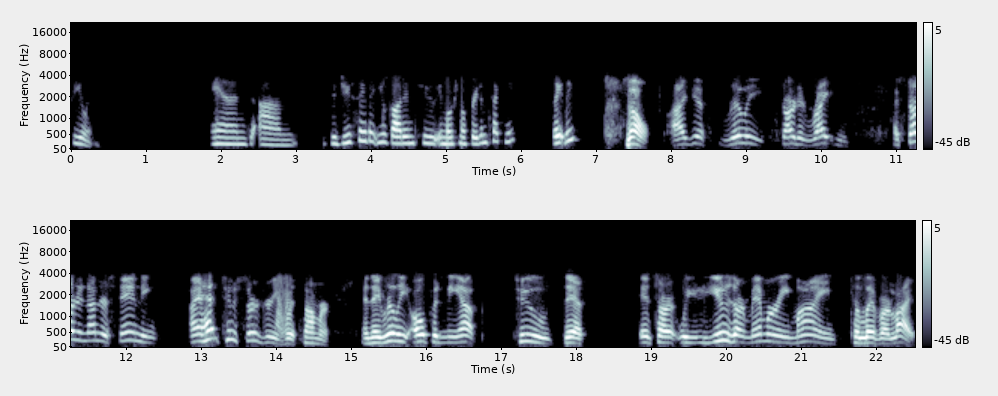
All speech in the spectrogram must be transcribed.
feeling. And um, did you say that you got into emotional freedom techniques lately? No, I just really started writing. I started understanding. I had two surgeries this summer, and they really opened me up to this. It's our we use our memory mind to live our life.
